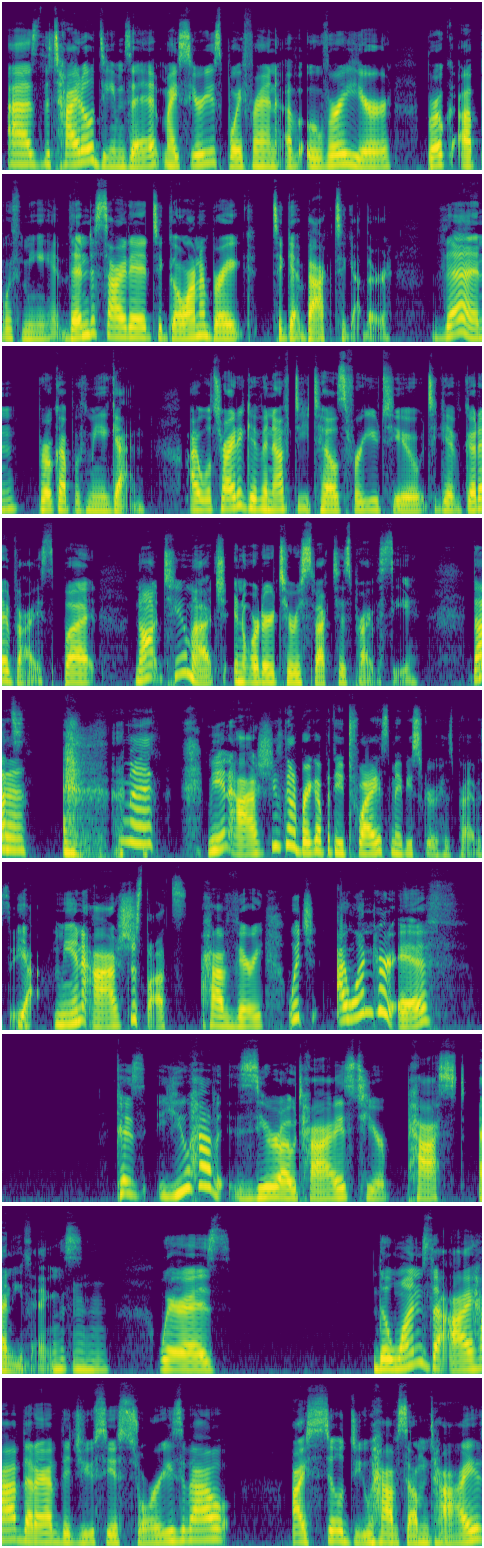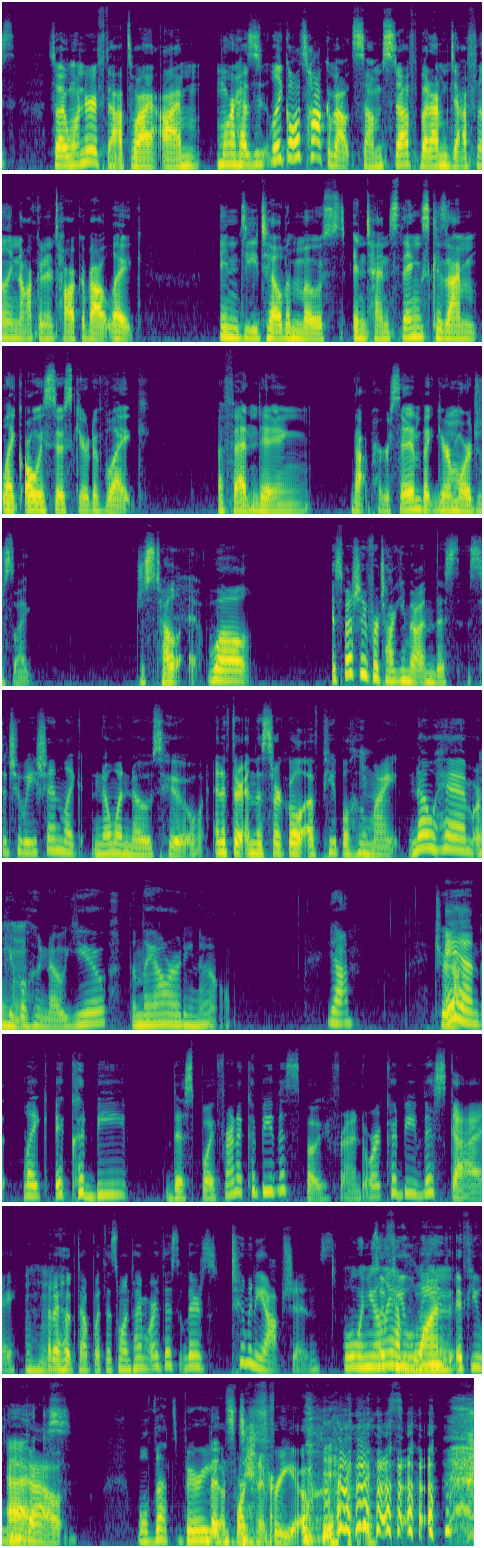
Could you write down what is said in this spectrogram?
As the title deems it, my serious boyfriend of over a year broke up with me, then decided to go on a break to get back together. Then broke up with me again. I will try to give enough details for you two to give good advice, but not too much in order to respect his privacy. That's Meh. me and Ash. She's gonna break up with you twice. Maybe screw his privacy. Yeah, me and Ash Just thoughts. have very which I wonder if because you have zero ties to your past anythings, mm-hmm. whereas the ones that I have that I have the juiciest stories about, I still do have some ties. So I wonder if that's why I'm more hesitant. Like I'll talk about some stuff, but I'm definitely not going to talk about like in detail the most intense things because I'm like always so scared of like offending that person. But you're more just like, just tell it. Well, especially if we're talking about in this situation, like no one knows who. And if they're in the circle of people who might know him or people mm-hmm. who know you, then they already know. Yeah, true. that. And like it could be this boyfriend, it could be this boyfriend, or it could be this guy mm-hmm. that I hooked up with this one time, or this. There's too many options. well, when you so only if have you one, leave, if you leave ex, out, well, that's very That's unfortunate for you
